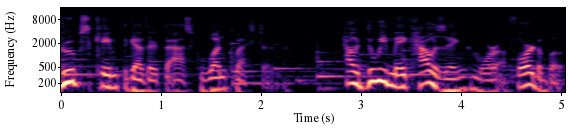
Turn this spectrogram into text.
groups came together to ask one question. How do we make housing more affordable?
